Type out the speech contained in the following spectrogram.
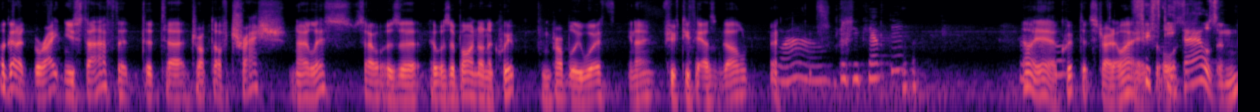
I got a great new staff that that uh, dropped off trash, no less. So it was a it was a bind on a quip and probably worth you know fifty thousand gold. Wow, but you kept it. Oh yeah, equipped it straight away. It's Fifty awesome.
